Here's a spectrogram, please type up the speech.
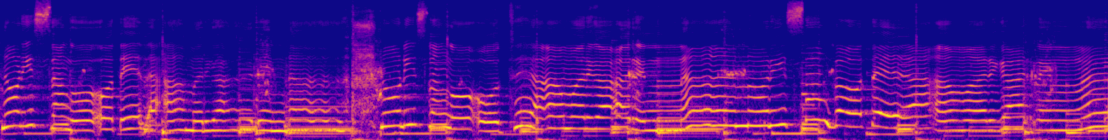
Nor izango ote da amargarrena Nor izango ote amargarrena Nor izango ote amargarrena Nor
